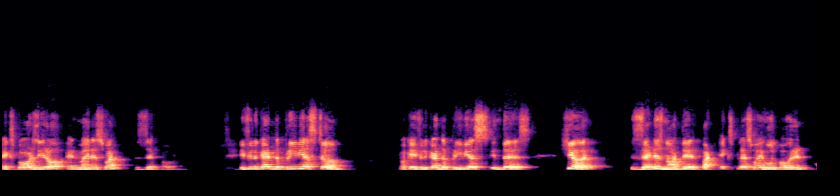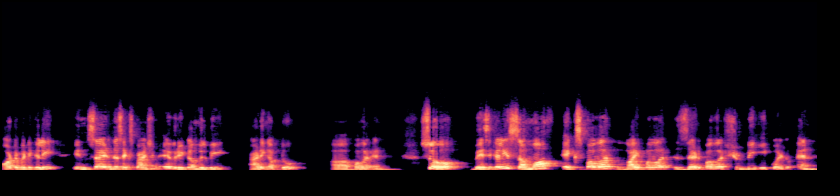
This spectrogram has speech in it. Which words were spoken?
x power 0 n minus 1 z power 1 if you look at the previous term, okay, if you look at the previous in this, here z is not there, but x plus y whole power n automatically inside this expansion, every term will be adding up to uh, power n. So basically sum of x power, y power, z power should be equal to n,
